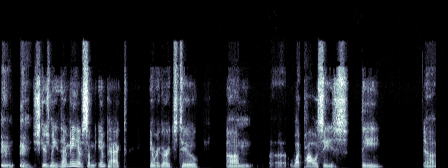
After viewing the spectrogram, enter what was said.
excuse me, that may have some impact in regards to um, uh, what policies the uh,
